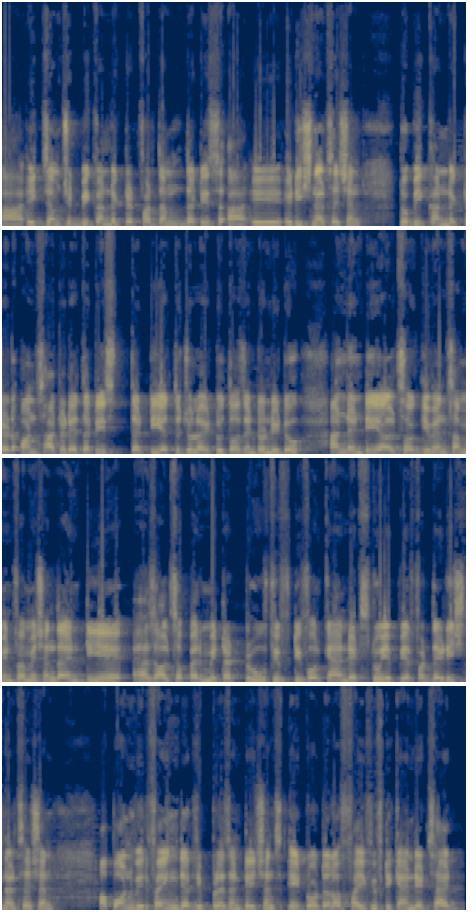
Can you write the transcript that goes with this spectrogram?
uh, exam should be conducted for them. That is uh, a additional session to be conducted on Saturday that is 30th July 2022 and NTA also given some information. The NTA has also permitted 254 candidates to appear for the additional session upon verifying their representations a total of 550 candidates had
